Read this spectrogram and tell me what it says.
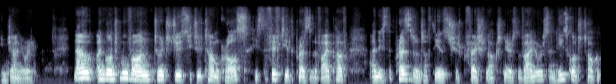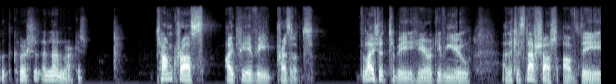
in January. Now I'm going to move on to introduce you to Tom Crosse. He's the 50th president of IPAV and he's the president of the Institute of Professional Auctioneers and Valuers and he's going to talk about the commercial and land market. Tom Crosse, IPAV president. Delighted to be here giving you a little snapshot of the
